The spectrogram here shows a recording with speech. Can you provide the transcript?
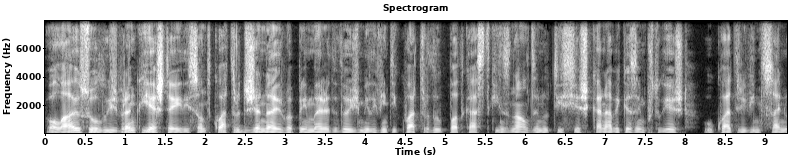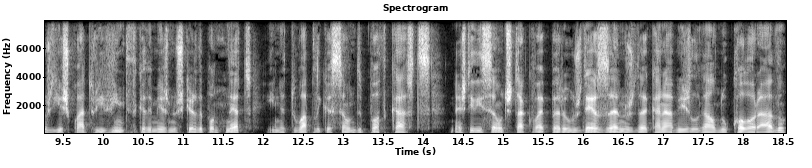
Olá, eu sou o Luís Branco e esta é a edição de 4 de janeiro, a primeira de 2024 do podcast quinzenal de notícias canábicas em português. O 4 e 20 sai nos dias 4 e 20 de cada mês no esquerda.net e na tua aplicação de podcasts. Nesta edição, o destaque vai para os 10 anos da cannabis legal no Colorado,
